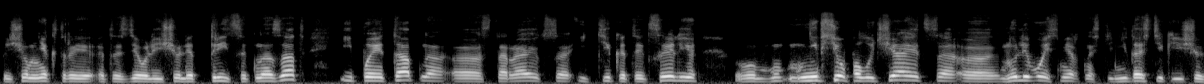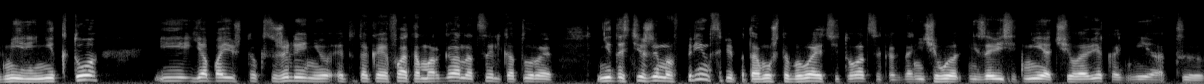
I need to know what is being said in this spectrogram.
причем некоторые это сделали еще лет 30 назад, и поэтапно э, стараются идти к этой цели. Не все получается, э, нулевой смертности не достиг еще в мире никто, и я боюсь, что, к сожалению, это такая фата-моргана, цель, которая недостижимо в принципе, потому что бывает ситуация, когда ничего не зависит ни от человека, ни от э,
